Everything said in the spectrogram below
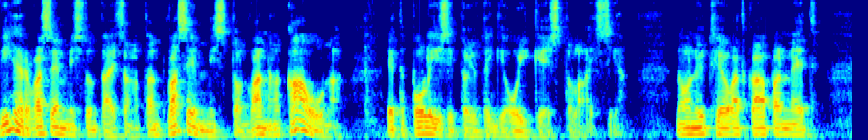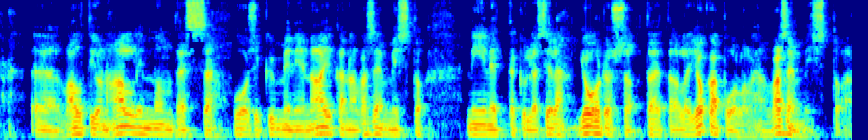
vihervasemmiston, tai sanotaan vasemmiston vanha kauna, että poliisit on jotenkin oikeistolaisia. No nyt he ovat kaapanneet valtion hallinnon tässä vuosikymmenien aikana vasemmisto niin, että kyllä siellä johdossa taitaa olla joka puolella vähän vasemmistoa.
